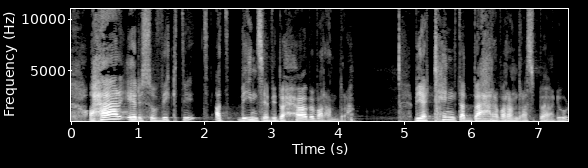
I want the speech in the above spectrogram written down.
Och här är det så viktigt att vi inser att vi behöver varandra. Vi är tänkt att bära varandras bördor.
